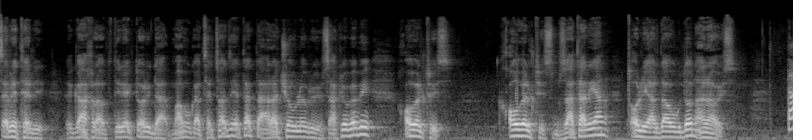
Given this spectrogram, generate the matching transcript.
წერეთელი გახლავთ დირექტორი და მამუკა ცერცაძე ერთად და არაჩვეულებრივი მსახიობები ყოველთვის ყოველთვის მზად არიან ტოლი არ დაუგდონ არავის. და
